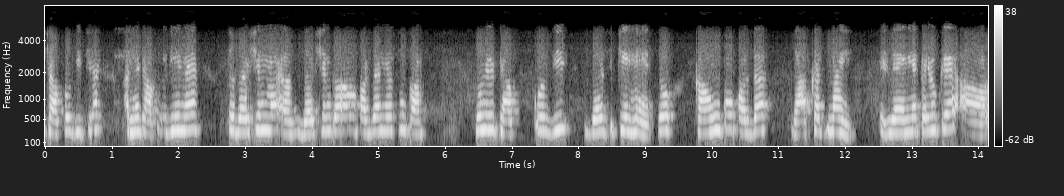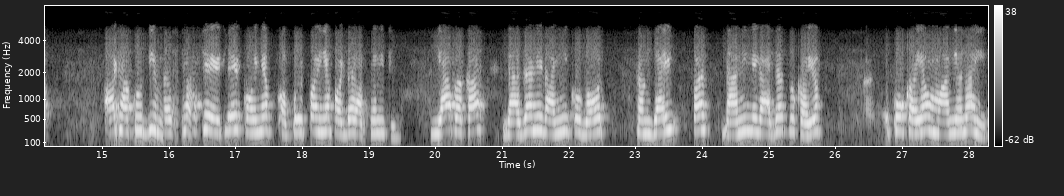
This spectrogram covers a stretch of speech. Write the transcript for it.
ठाकुर जी थे अन्य ठाकुर जी ने तो दर्शन दर्शन का पर्दा ने शू काम तो ये ठाकुर जी दर्द के हैं तो काउ को पर्दा राखत नहीं? कहू के आ, ठाकुर जी व्रतले कोई पर्दा रखते नहीं प्रकार राजा ने रानी को बहुत समझाई पर रानी ने राजा तो कहो को કયો માન્યો નહીં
